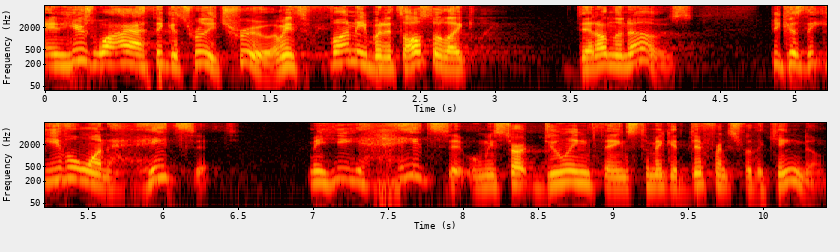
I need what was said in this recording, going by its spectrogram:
And here's why I think it's really true. I mean, it's funny, but it's also like dead on the nose because the evil one hates it. I mean, he hates it when we start doing things to make a difference for the kingdom.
